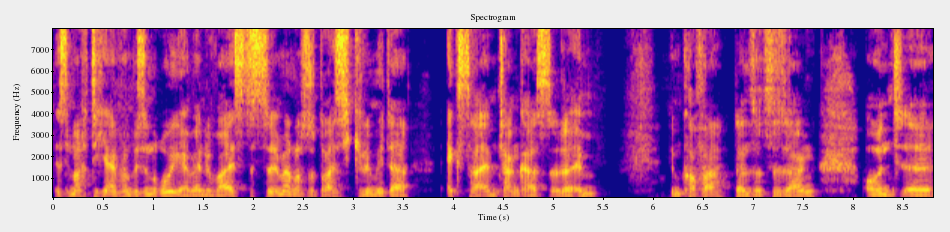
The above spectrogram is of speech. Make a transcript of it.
es macht dich einfach ein bisschen ruhiger, wenn du weißt, dass du immer noch so 30 Kilometer extra im Tank hast oder im, im Koffer dann sozusagen. Und äh,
